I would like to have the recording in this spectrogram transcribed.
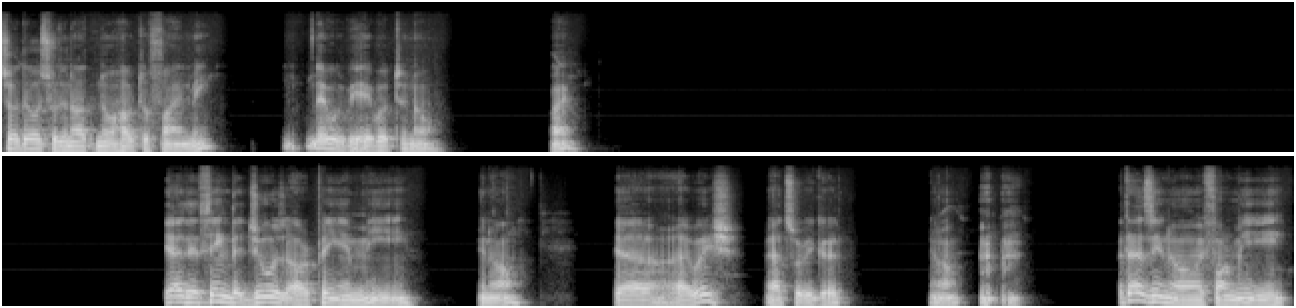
So those who do not know how to find me, they will be able to know, right? Yeah, they think the Jews are paying me, you know. Yeah, I wish. That's really good, you know. But as you know, for me,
